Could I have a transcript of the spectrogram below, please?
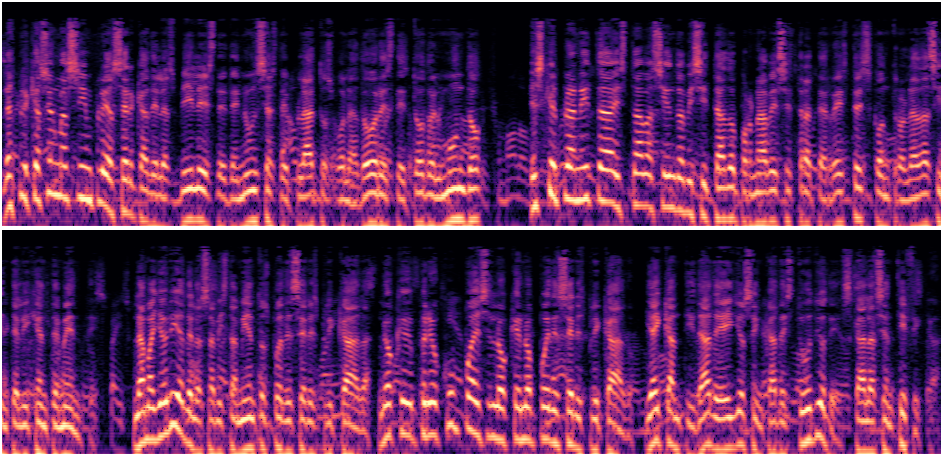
La explicación más simple acerca de las miles de denuncias de platos voladores de todo el mundo es que el planeta estaba siendo visitado por naves extraterrestres controladas inteligentemente. La mayoría de los avistamientos puede ser explicada. Lo que preocupa es lo que no puede ser explicado, y hay cantidad de ellos en cada estudio de escala científica.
